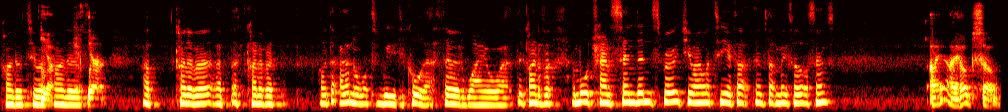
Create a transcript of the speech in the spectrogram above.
kind of to a yeah. kind of yeah. a kind of a, a, a, kind of a I don't know what to really to call it a third way or a, kind of a, a more transcendent spirituality, if that if that makes a lot of sense. I, I, hope so.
